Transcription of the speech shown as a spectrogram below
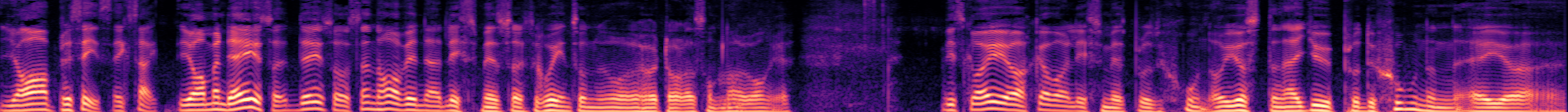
Ja, precis. Exakt. Ja, men det är ju så. Det är så. Sen har vi den här livsmedelsstrategin som du har hört talas om några gånger. Vi ska ju öka vår livsmedelsproduktion och just den här djurproduktionen är ju eh,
